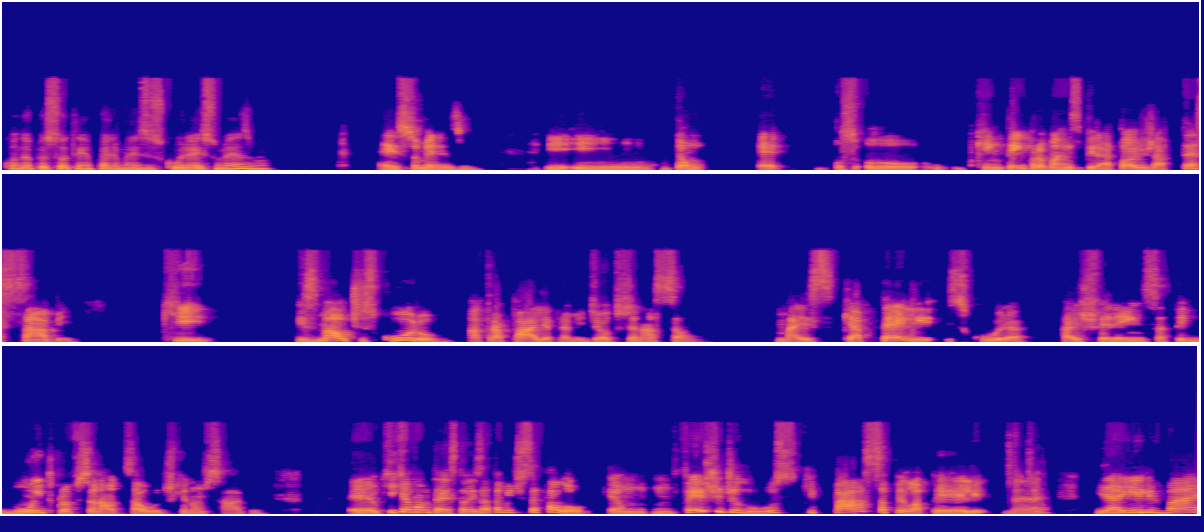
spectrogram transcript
quando a pessoa tem a pele mais escura, é isso mesmo? É isso mesmo. E, e então, é, o, o, quem tem problema respiratório já até sabe que Esmalte escuro atrapalha para medir a oxigenação, mas que a pele escura faz diferença, tem muito profissional de saúde que não sabe. É, o que, que acontece? Então, é exatamente o que você falou. É um, um, feixe de luz que passa pela pele, né? E aí ele vai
